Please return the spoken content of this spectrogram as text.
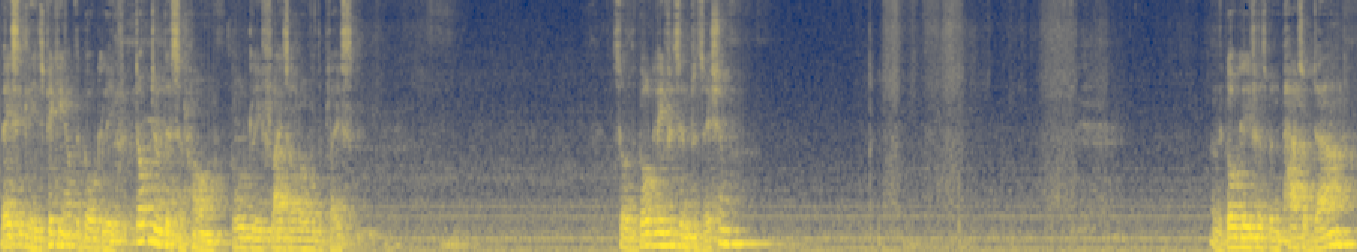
Basically, he's picking up the gold leaf. Don't do this at home. Gold leaf flies all over the place. So the gold leaf is in position. And the gold leaf has been patted down.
